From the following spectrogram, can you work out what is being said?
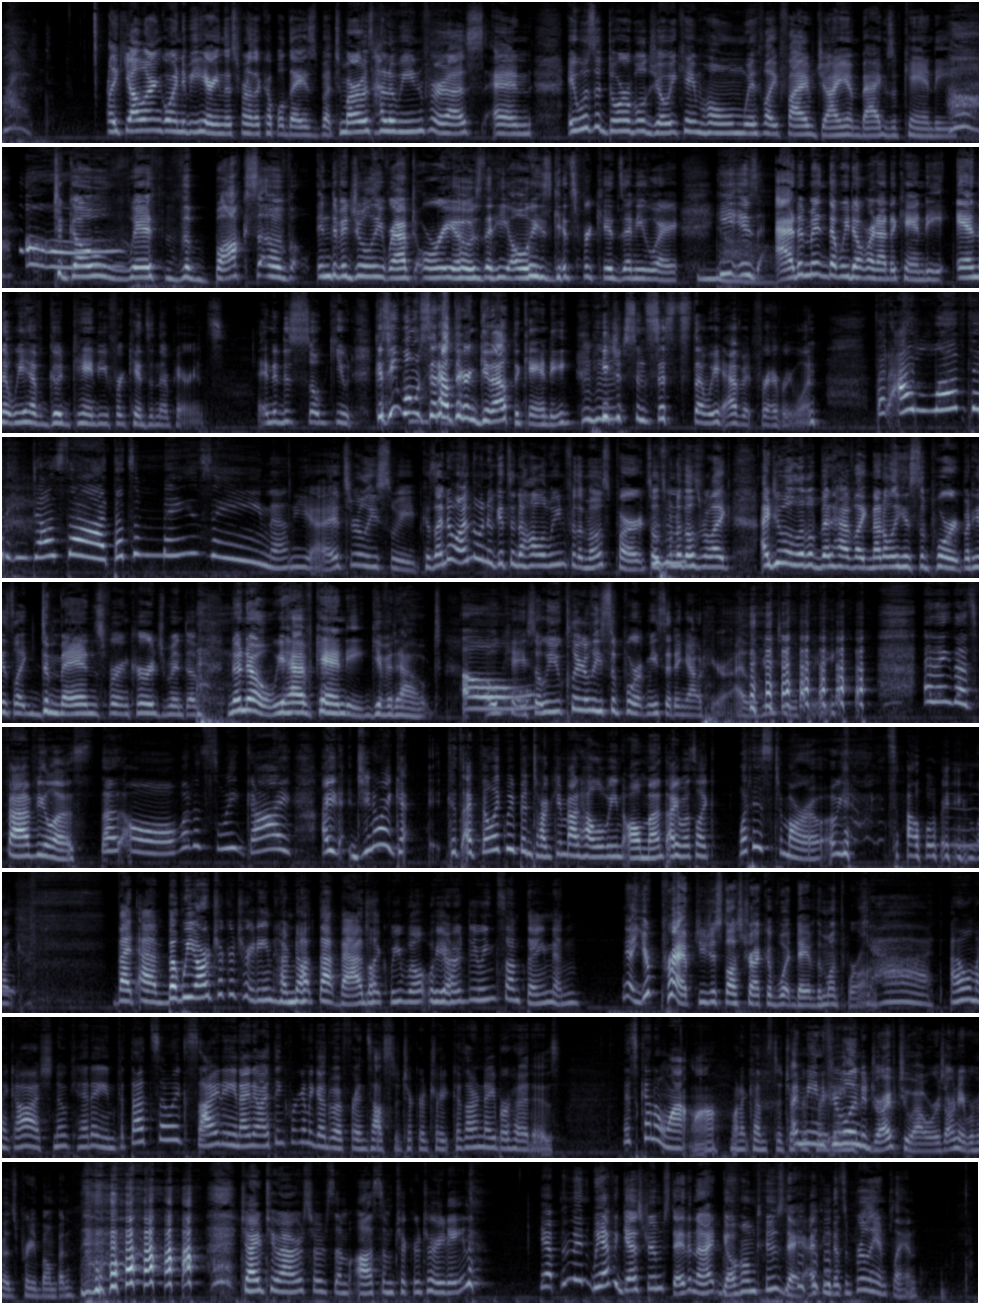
Like y'all aren't going to be hearing this for another couple days, but tomorrow is Halloween for us, and it was adorable. Joey came home with like five giant bags of candy to go with the box of individually wrapped Oreos that he always gets for kids anyway. He is adamant that we don't run out of candy and that we have good candy for kids and their parents. And it is so cute because he won't sit out there and give out the candy. He mm-hmm. just insists that we have it for everyone. But I love that he does that. That's amazing. Yeah, it's really sweet because I know I'm the one who gets into Halloween for the most part. So it's one of mm-hmm. those where like I do a little bit have like not only his support but his like demands for encouragement of no no we have candy give it out. Oh. Okay, so oh. you clearly support me sitting out here. I love you too. I think that's fabulous. That oh, what a sweet guy. I do you know I get because I feel like we've been talking about Halloween all month. I was like, what is tomorrow? Oh yeah, it's Halloween. Like, but um, but we are trick or treating. I'm not that bad. Like we will, we are doing something, and Yeah, you're prepped. You just lost track of what day of the month we're on. yeah. Oh my gosh, no kidding. But that's so exciting. I know. I think we're gonna go to a friend's house to trick or treat because our neighborhood is. It's kind of wah wah when it comes to trick I mean, if you're willing to drive two hours, our neighborhood's pretty bumping. drive two hours for some awesome trick or treating. yep, and then we have a guest room, stay the night, go home Tuesday. I think that's a brilliant plan.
